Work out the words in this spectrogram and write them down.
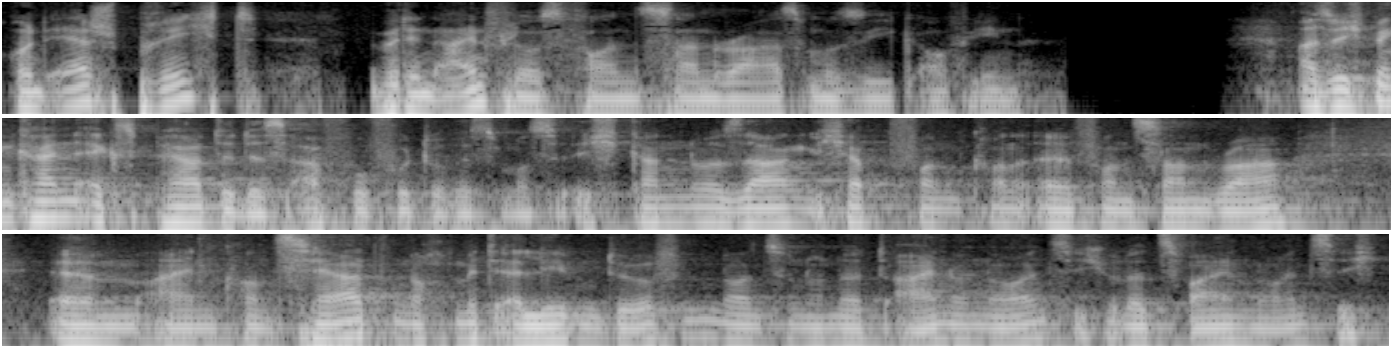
und er spricht über den Einfluss von Sun Ra's Musik auf ihn. Also ich bin kein Experte des Afrofuturismus. Ich kann nur sagen, ich habe von, äh, von Sun Ra ähm, ein Konzert noch miterleben dürfen, 1991 oder 92.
